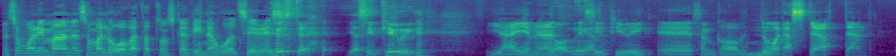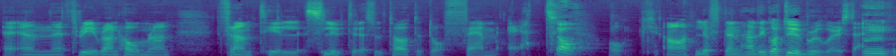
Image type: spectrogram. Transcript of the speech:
Men så var det mannen som har lovat att de ska vinna World Series. Just det. Yasin Puig. Jajamän. Basil Puig eh, som gav nådastöten. Eh, en eh, three-run homerun fram till slutresultatet då 5-1. Ja. Och ja, luften hade gått ur Brewers där. Mm,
